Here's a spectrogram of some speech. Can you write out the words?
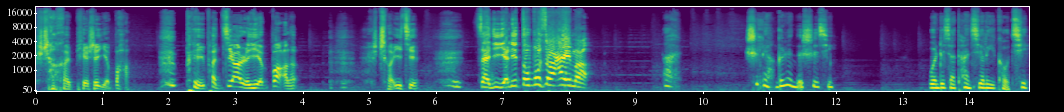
伤害别人也罢，背叛家人也罢了，这一切在你眼里都不算爱吗？爱是两个人的事情。”温之夏叹息了一口气。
